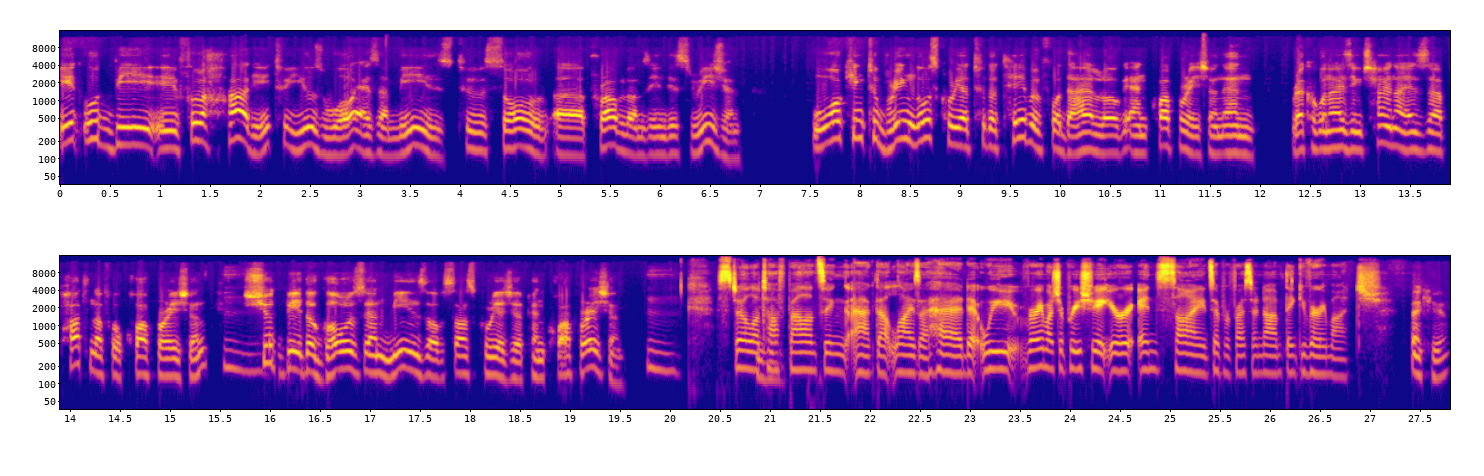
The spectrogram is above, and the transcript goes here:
It would be uh, foolhardy to use war as a means to solve uh, problems in this region. Working to bring North Korea to the table for dialogue and cooperation and recognizing China as a partner for cooperation mm. should be the goals and means of South Korea Japan cooperation. Mm. Still a mm-hmm. tough balancing act that lies ahead. We very much appreciate your insights, Professor Nam. Thank you very much. Thank you.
